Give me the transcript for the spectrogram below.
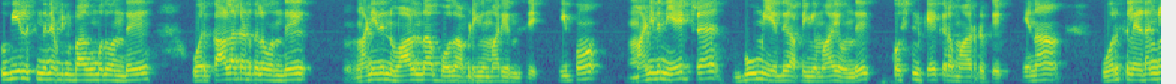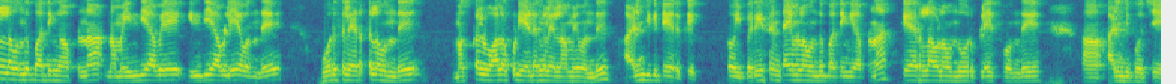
புவியியல் சிந்தனை அப்படின்னு பார்க்கும்போது வந்து ஒரு காலகட்டத்தில் வந்து மனிதன் வாழ்ந்தா போதும் அப்படிங்கிற மாதிரி இருந்துச்சு. இப்போ மனிதன் ஏற்ற பூமி எது அப்படிங்கிற மாதிரி வந்து கொஸ்டின் கேட்குற மாதிரி இருக்கு. ஏன்னா ஒரு சில இடங்கள்ல வந்து பார்த்தீங்க அப்படின்னா நம்ம இந்தியாவிலே இந்தியாவிலேயே வந்து ஒரு சில இடத்துல வந்து மக்கள் வாழக்கூடிய இடங்கள் எல்லாமே வந்து அழிஞ்சுக்கிட்டே இருக்கு. ஸோ இப்போ ரீசெண்ட் டைம்ல வந்து பார்த்தீங்க அப்படின்னா கேரளாவில் வந்து ஒரு பிளேஸ் வந்து அழிஞ்சு போச்சு.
